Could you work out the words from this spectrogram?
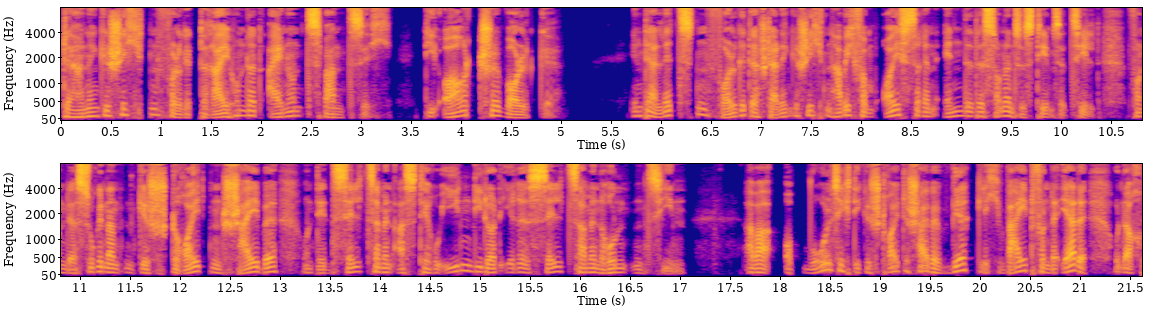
Sternengeschichten Folge 321 Die Ortsche Wolke In der letzten Folge der Sternengeschichten habe ich vom äußeren Ende des Sonnensystems erzählt, von der sogenannten gestreuten Scheibe und den seltsamen Asteroiden, die dort ihre seltsamen Runden ziehen. Aber obwohl sich die gestreute Scheibe wirklich weit von der Erde und auch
